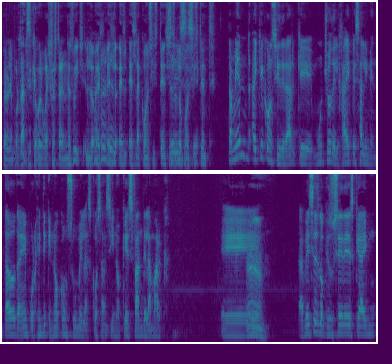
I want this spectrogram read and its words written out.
Pero lo importante es que Overwatch va a estar en el Switch. Es, la consistencia, eso Sí, es lo sí, sí. consistente. También hay que considerar que mucho del hype es alimentado también por gente que no consume las cosas, sino que es fan de la marca. Eh, Ah. A veces lo que sucede es que hay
